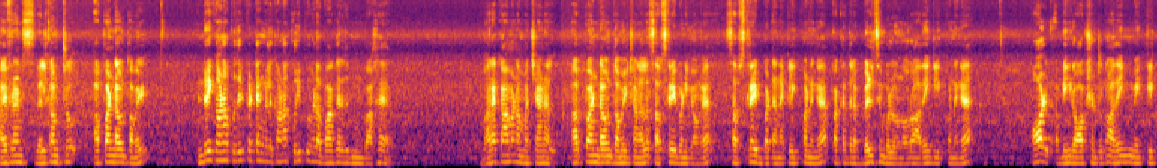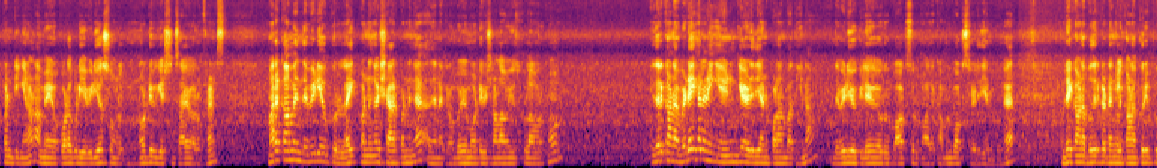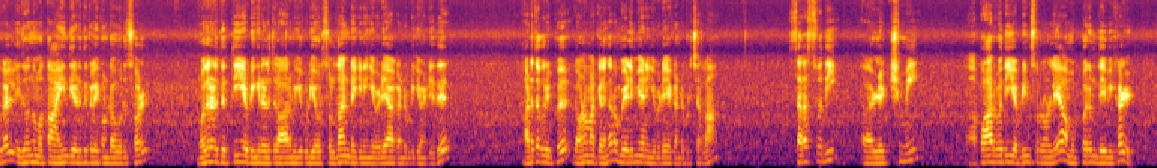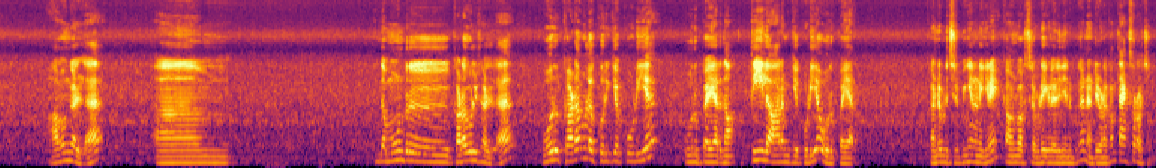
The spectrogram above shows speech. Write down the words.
Hi friends welcome to up and down Tamil. இன்றைக்கான புதிர்கட்டங்களுக்கான குறிப்புகளை பார்க்கறதுக்கு முன்பாக மறக்காமல் நம்ம channel up and down Tamil சேனலை சப்ஸ்கிரைப் பண்ணிக்கோங்க. சப்ஸ்கிரைப் பட்டனை கிளிக் பண்ணுங்கள் பக்கத்தில் பெல் சிம்பிள் ஒன்று வரும் அதையும் கிளிக் பண்ணுங்கள் ஆல் அப்படிங்கிற ஆப்ஷன் இருக்கும் அதையும் கிளிக் பண்ணிட்டீங்கன்னா நம்ம போடக்கூடிய வீடியோஸ் உங்களுக்கு நோட்டிஃபிகேஷன்ஸாகவே வரும் ஃப்ரெண்ட்ஸ் மறக்காமல் இந்த வீடியோவுக்கு ஒரு லைக் பண்ணுங்கள் ஷேர் பண்ணுங்கள் அது எனக்கு ரொம்பவே மோட்டிவேஷனலாகவும் யூஸ்ஃபுல்லாகவும் இருக்கும். இதற்கான விடைகளை நீங்கள் எங்கே எழுதி அனுப்பலாம்னு பார்த்தீங்கன்னா இந்த வீடியோக்கிலே ஒரு பாக்ஸ் இருக்கும். அதை கமெண்ட் பாக்ஸில் எழுதி அனுப்புங்க. இன்றைக்கான புதிர்கட்டங்களுக்கான குறிப்புகள். இது வந்து மொத்தம் ஐந்து எழுத்துக்களை கொண்ட ஒரு சொல். முதலெடுத்து தீ அப்படிங்கிற எழுத்தில் ஆரம்பிக்கக்கூடிய ஒரு சொல் தான் இன்றைக்கு நீங்கள் விடையாக கண்டுபிடிக்க வேண்டியது. அடுத்த குறிப்பு கவனமாக கேளுங்க ரொம்ப எளிமையாக நீங்கள் விடையை கண்டுபிடிச்சிடலாம். சரஸ்வதி லட்சுமி பார்வதி அப்படின்னு சொல்கிறோம் இல்லையா? முப்பெரும் தேவிகள். அவங்களில் இந்த மூன்று கடவுள்களில் ஒரு கடவுளை குறிக்கக்கூடிய ஒரு பெயர் தான். தீயில் ஆரம்பிக்கக்கூடிய ஒரு பெயர். கண்டுபிடிச்சிருப்பீங்கன்னு நினைக்கிறேன். கமெண்ட் பாக்ஸில் விடைகள் எழுதி அனுப்புங்க. நன்றி வணக்கம். தேங்க்ஸ் ஃபார் வாட்சிங்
